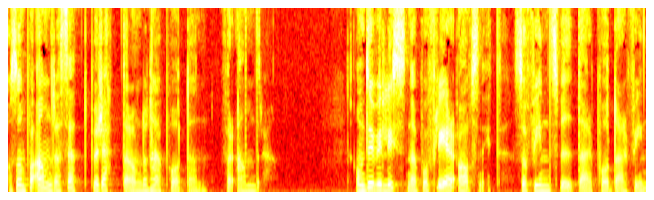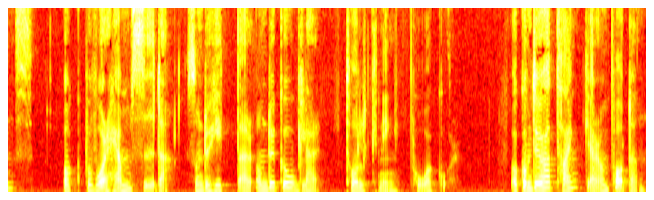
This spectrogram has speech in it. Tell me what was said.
och som på andra sätt berättar om den här podden för andra. Om du vill lyssna på fler avsnitt så finns vi där poddar finns och på vår hemsida som du hittar om du googlar Tolkning pågår. Och om du har tankar om podden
